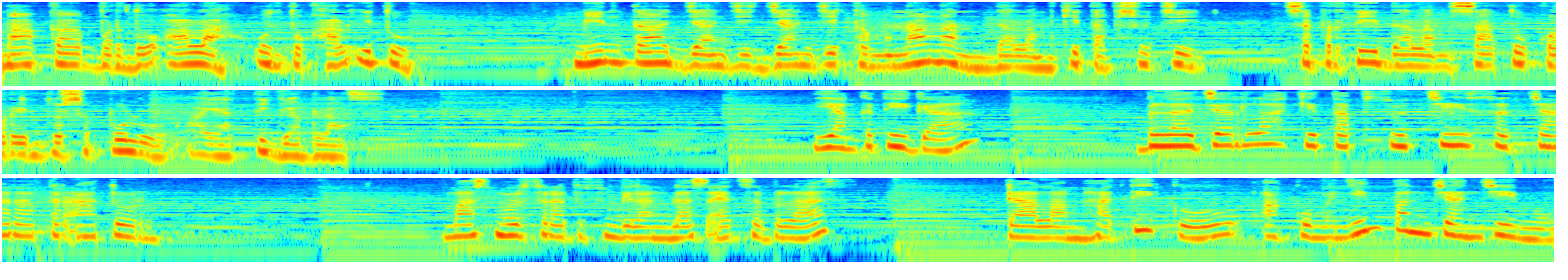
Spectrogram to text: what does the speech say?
maka berdoalah untuk hal itu. Minta janji-janji kemenangan dalam kitab suci, seperti dalam 1 Korintus 10 ayat 13. Yang ketiga, belajarlah kitab suci secara teratur. Mazmur 119 ayat 11 dalam hatiku aku menyimpan janjimu,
